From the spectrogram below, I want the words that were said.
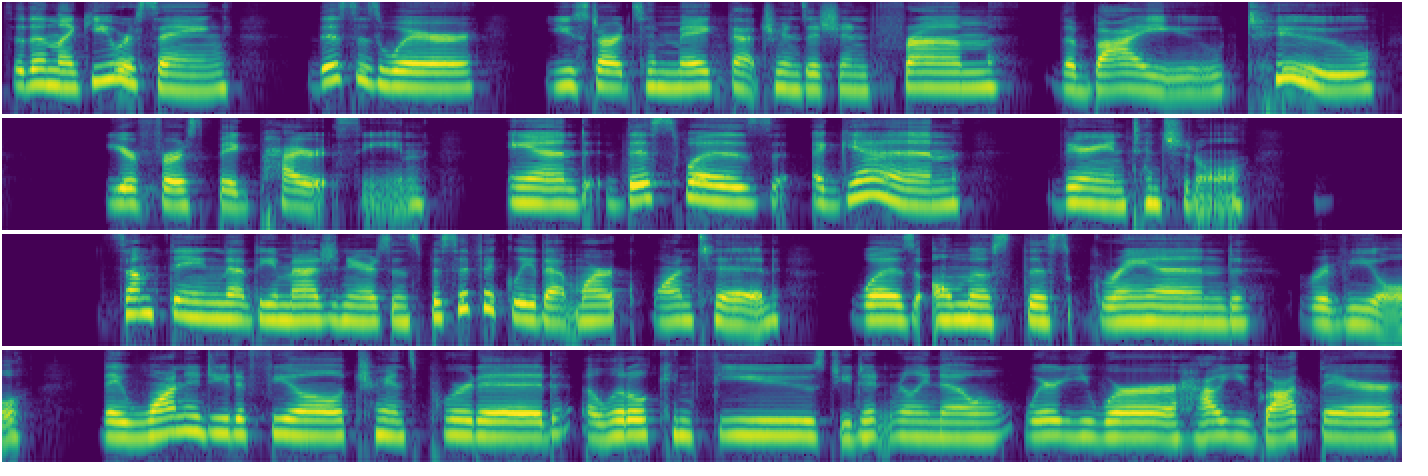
So then, like you were saying, this is where you start to make that transition from the bayou to your first big pirate scene. And this was, again, very intentional. Something that the Imagineers, and specifically that Marc wanted, was almost this grand reveal. They wanted you to feel transported, a little confused. You didn't really know where you were or how you got there.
